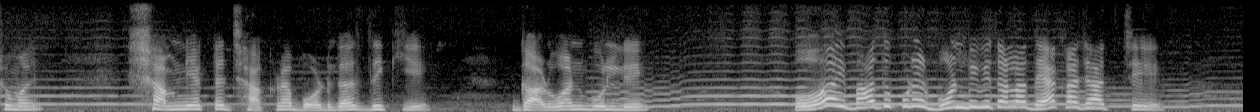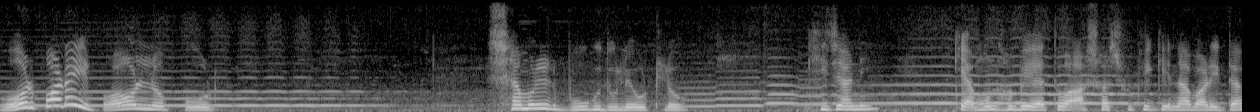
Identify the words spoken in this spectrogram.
সময়। সামনে একটা ঝাঁকড়া বটগাছ দেখিয়ে গাড়োয়ান বললে, ওই বাদুপুরের বন বিবিতলা দেখা যাচ্ছে। ওর পরেই বল্লভপুর। শ্যামলের বুক দুলে উঠল। কি জানি, কেমন হবে এত আশা সুখে কেনা বাড়িটা?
